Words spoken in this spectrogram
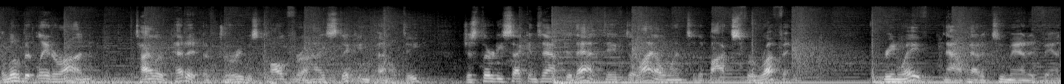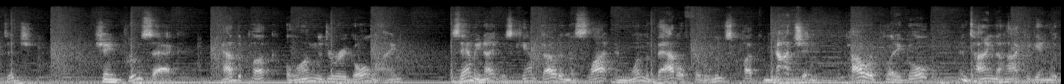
A little bit later on, Tyler Pettit of Drury was called for a high sticking penalty. Just 30 seconds after that, Dave Delisle went to the box for roughing. Green Wave now had a two man advantage. Shane Prusak had the puck along the Drury goal line. Sammy Knight was camped out in the slot and won the battle for the loose puck, notching power play goal and tying the hockey game with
